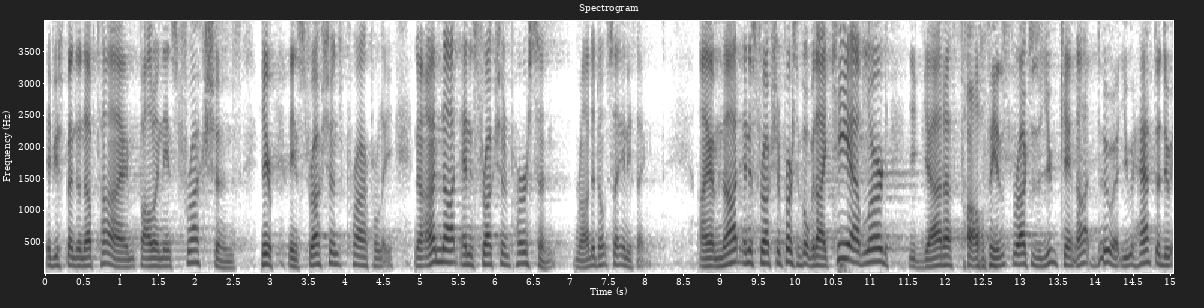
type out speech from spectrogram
if you spend enough time following the instructions. Here, the instructions properly. Now, I'm not an instruction person. Rhonda, don't say anything. I am not an instruction person, but with IKEA, I've learned you gotta follow the instructions. You cannot do it. You have to do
